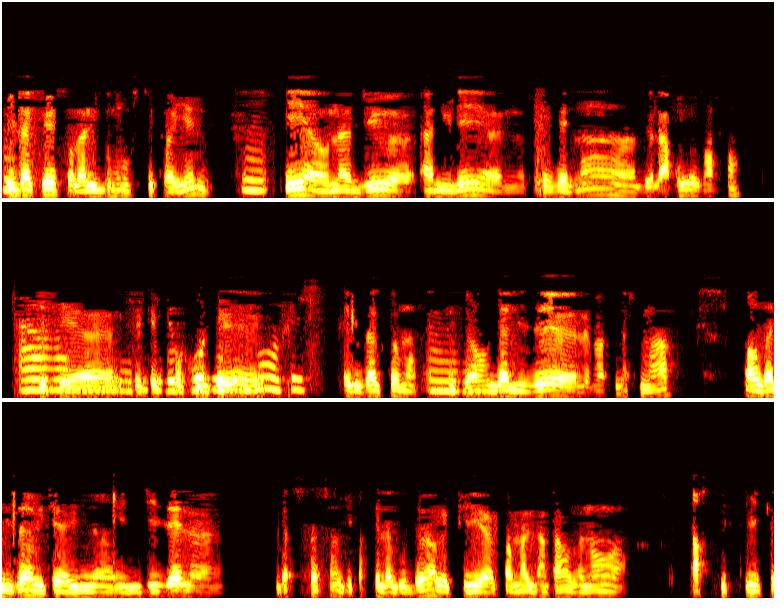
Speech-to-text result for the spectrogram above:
plus Mm. d'accueil sur la Ligue de Move citoyenne, Hmm. et euh, on a dû euh, annuler euh, notre événement de la rue aux enfants. Ah, C'était, euh, proposé- en plus. Exactement. Mhm. C'était organisé le 29 mars, organisé avec une, une dizaine d'associations du quartier de la Goutte d'Or et puis pas mal d'intervenants artistiques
